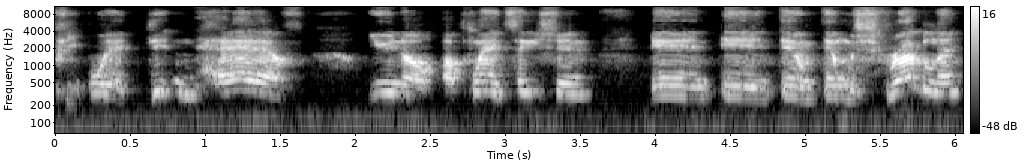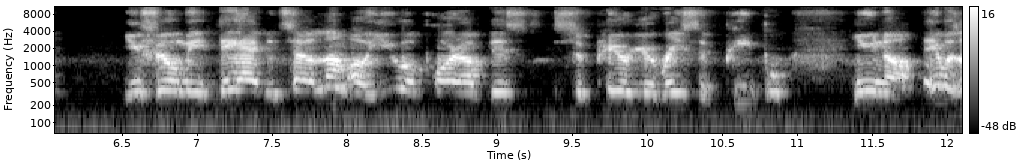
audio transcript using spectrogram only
people that didn't have you know, a plantation and, and, and, and was struggling, you feel me? They had to tell them, oh, you are part of this superior race of people. You know, it was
